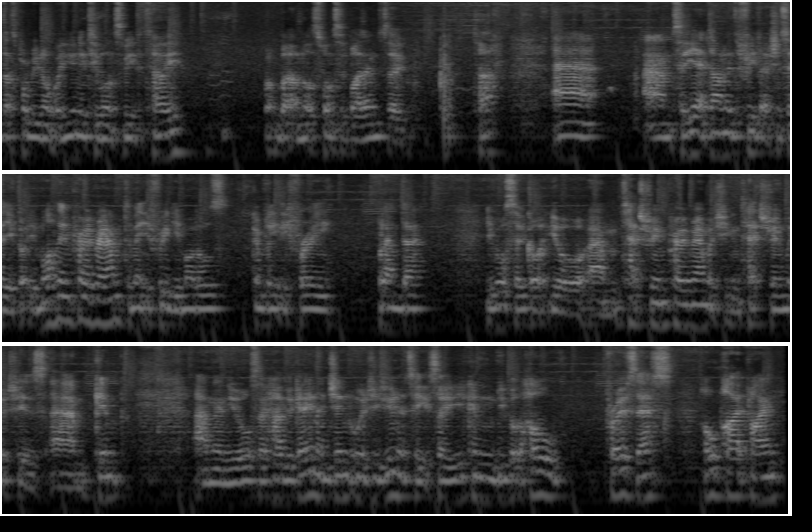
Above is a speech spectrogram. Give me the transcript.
that's probably not what Unity wants me to tell you, but, but I'm not sponsored by them, so tough. Uh, um, so yeah, download the free version. So you've got your modeling program to make your 3D models completely free, Blender. You've also got your um, texturing program, which you can texture in, which is um, GIMP. And then you also have your game engine which is Unity. So you can you've got the whole process whole pipeline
